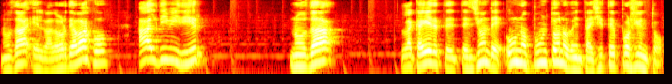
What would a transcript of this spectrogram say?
Nos da el valor de abajo. Al dividir nos da la caída de tensión de 1.97%.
